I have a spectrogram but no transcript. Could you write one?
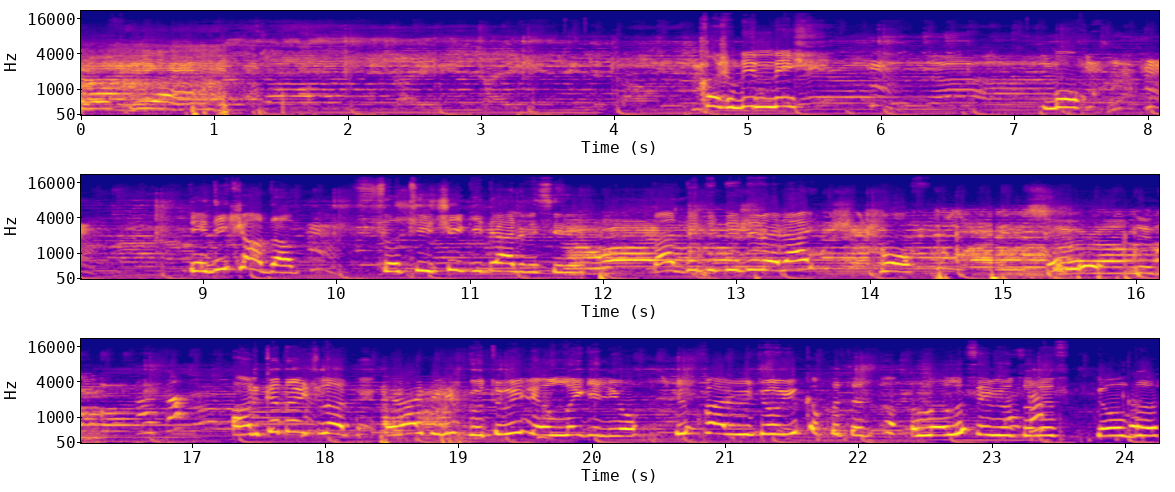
Orası ya. Kaç bin beş. Bu. Dedi ki adam. Satışa gider misiniz? Ben dedi dedi Eray. Bu. Arkadaşlar Eray benim götümün yanına geliyor. Lütfen videoyu kapatın. Allah'ını seviyorsanız. Ne oldu?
